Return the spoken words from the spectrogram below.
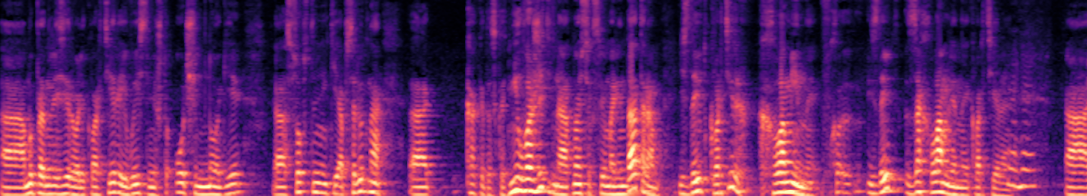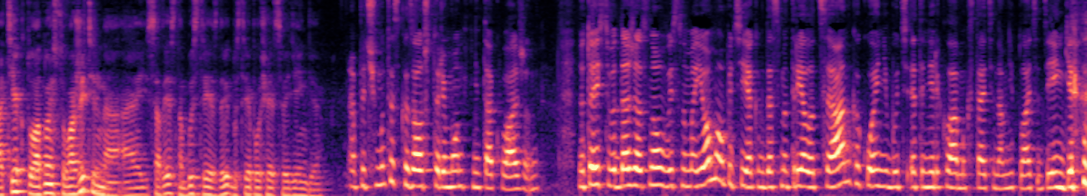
а, мы проанализировали квартиры и выяснили, что очень многие а, собственники абсолютно, а, как это сказать, неуважительно относятся к своим арендаторам и сдают квартиры хламинные, издают захламленные квартиры. Угу. А те, кто относится уважительно, а, и, соответственно, быстрее сдают, быстрее получают свои деньги. А почему ты сказал, что ремонт не так важен? Ну, то есть, вот даже основываясь на моем опыте, я когда смотрела Циан какой-нибудь, это не реклама, кстати, нам не платят деньги.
